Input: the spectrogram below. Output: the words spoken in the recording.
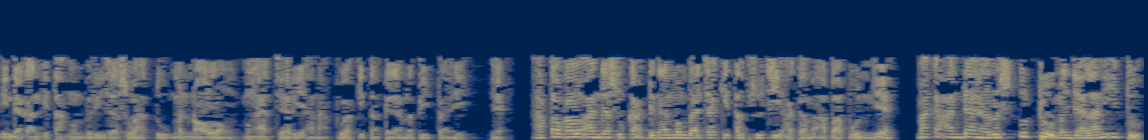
Tindakan kita memberi sesuatu, menolong, mengajari anak buah kita dengan lebih baik. Ya. Atau kalau Anda suka dengan membaca kitab suci agama apa pun, ya, maka Anda harus tudu menjalani itu.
